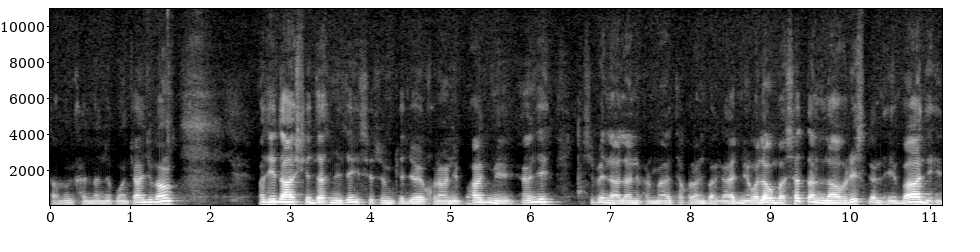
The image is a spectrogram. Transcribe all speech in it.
سالوں کی خدمت میں پہنچا چکا ہوں۔ مزید آج کے دس میں سے اس قسم کے جو ہے قرآن پاک میں ہاں جی اس سے پہلے اللہ نے فرمایا تھا قرآن پاک آج میں ولا بسط اللہ رزق العباد ہے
